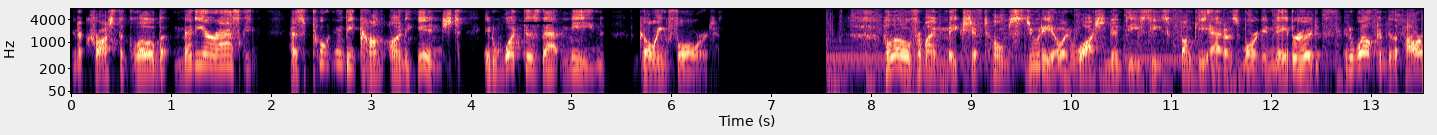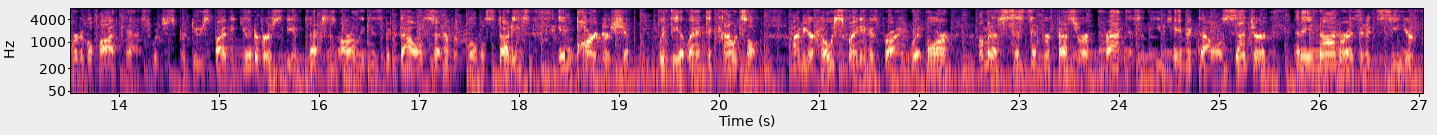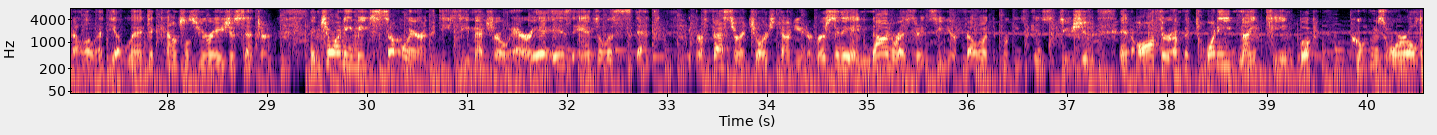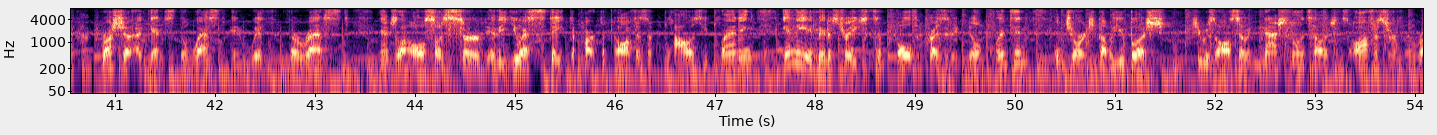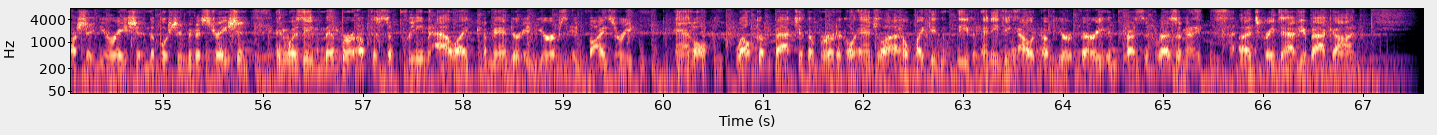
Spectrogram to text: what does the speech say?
And across the globe, many are asking has Putin become unhinged? And what does that mean going forward? Hello from my makeshift home studio in Washington, D.C.'s funky Adams Morgan neighborhood, and welcome to the Power Vertical Podcast, which is produced by the University of Texas Arlington's McDowell Center for Global Studies in partnership with the Atlantic Council. I'm your host. My name is Brian Whitmore. I'm an assistant professor of practice at the UT McDowell Center and a non resident senior fellow at the Atlantic Council's Eurasia Center. And joining me somewhere in the D.C. metro area is Angela Stent, a professor at Georgetown University, a non resident senior fellow at the Brookings Institution, and author of the 2019 book Putin's World Russia Against the West and with the Rest. Angela also served in the U.S. State Department Office of Policy Planning in the administrations of both President Bill Clinton and George W. Bush. She was also a National Intelligence Officer for Russia and Eurasia in the Bush administration and was a member of the Supreme Allied Commander in Europe's advisory panel. Welcome back to the Vertical, Angela. I hope I didn't leave anything out of your very impressive resume. Uh, it's great to have you back on.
